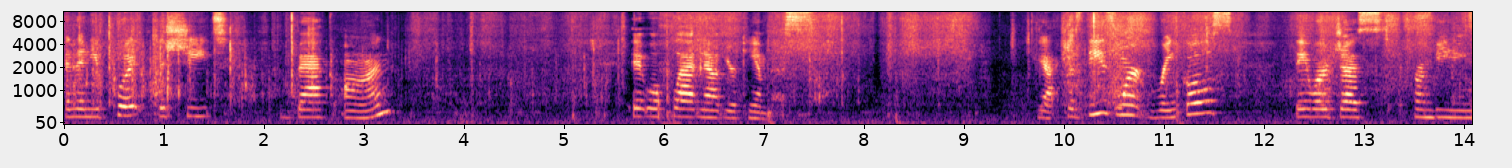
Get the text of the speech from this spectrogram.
And then you put the sheet back on, it will flatten out your canvas. Yeah, because these weren't wrinkles. They were just from being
